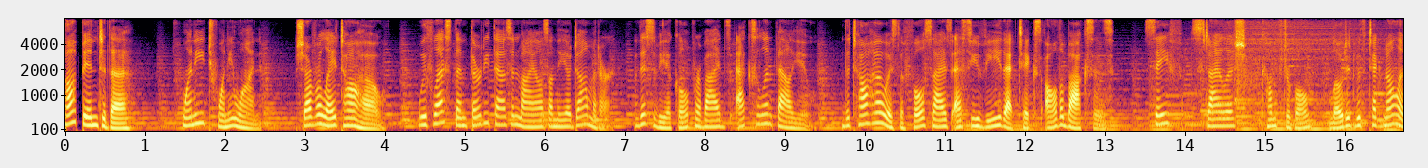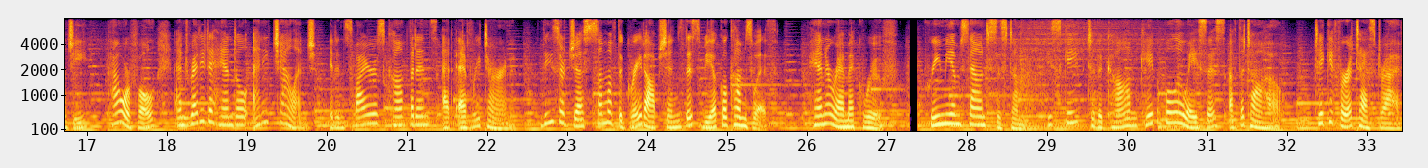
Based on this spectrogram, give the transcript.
Hop into the 2021 Chevrolet Tahoe. With less than 30,000 miles on the odometer, this vehicle provides excellent value. The Tahoe is the full-size SUV that ticks all the boxes. Safe, stylish, comfortable, loaded with technology, powerful, and ready to handle any challenge, it inspires confidence at every turn. These are just some of the great options this vehicle comes with. Panoramic roof, premium sound system, escape to the calm, capable oasis of the Tahoe. Take it for a test drive.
